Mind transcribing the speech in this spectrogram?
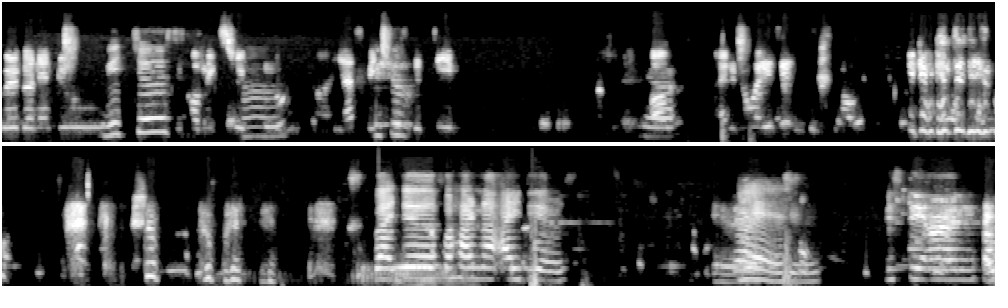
we're gonna do We choose the comic strip Uh, two. Uh, yes, we we choose should- the team. Yeah. I don't know what is it. You can continue. But the Fahana ideas. Yeah. Yes. Okay. We stay I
